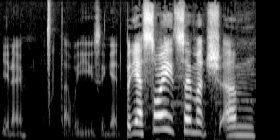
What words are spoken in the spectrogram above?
you know, that we're using it. But yeah, sorry so much, um,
